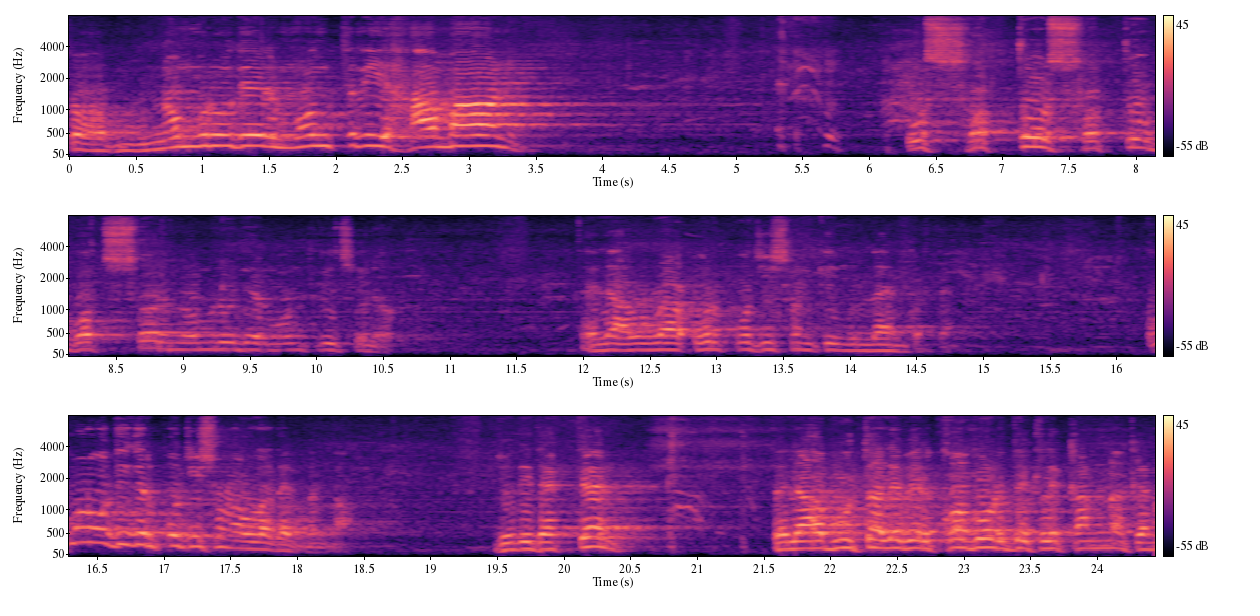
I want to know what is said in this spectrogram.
তো নমরুদের মন্ত্রী হামান ও শত শত বৎসর নমরুদের মন্ত্রী ছিল। তাহলে আল্লাহ ওর পজিশন কি মূল্যায়ন করতেন। কোন দিকের পজিশন আল্লাহ দেখবেন না। যদি দেখতেন, তাহলে আবু তালেবের কবর দেখলে কান্না কেন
